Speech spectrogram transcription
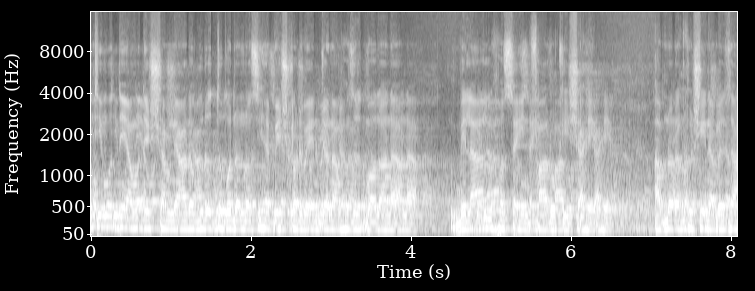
ইতিমধ্যে আমাদের সামনে আরও গুরুত্বপূর্ণ নসিহা পেশ করবেন, জনাব হজরত মৌলানা বিলাল হোসেন ফারুকি সাহেব। আপনারা খুশি না বেজা?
